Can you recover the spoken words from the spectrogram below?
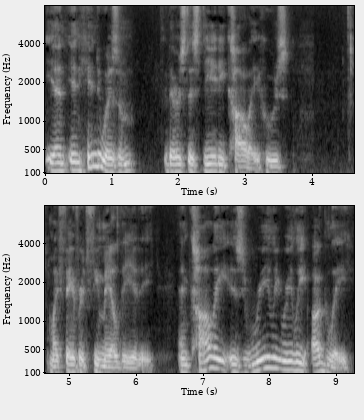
In, in Hinduism, there's this deity Kali, who's my favorite female deity. And Kali is really, really ugly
